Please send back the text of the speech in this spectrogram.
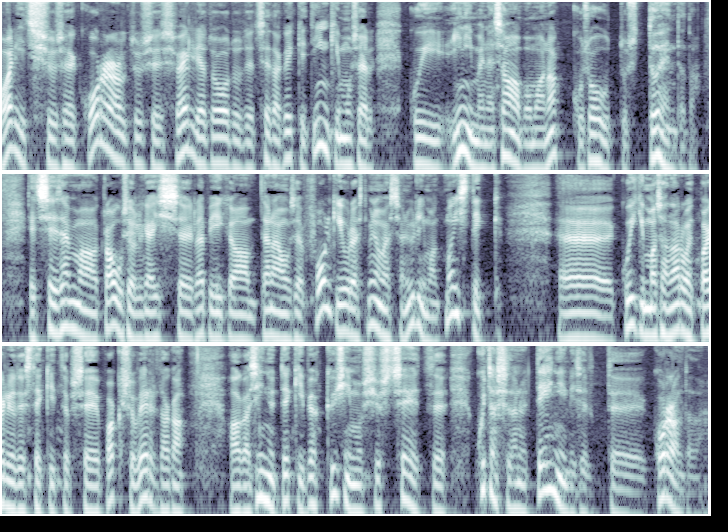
valitsuse korralduses välja toodud, et seda kõike tingimusel, kui inimene saab oma nakkusohutust tõendada. et seesama klausel käis läbi ka tänavuse folgi juurest, minu meelest see on ülimalt mõistlik, kuigi ma saan aru, et paljudes tekitab see paksu verd, aga aga siin nüüd tekib jah, küsimus just see, et kuidas seda nüüd tehniliselt äh, korraldada?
